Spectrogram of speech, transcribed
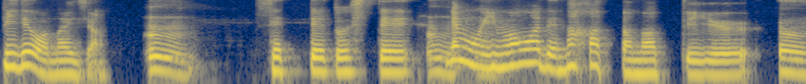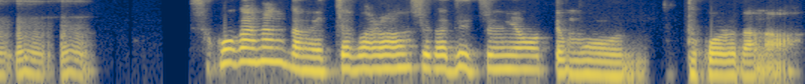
飛ではないじゃん。うん。設定として、うんでも今までなかったなっていう、うんうんうん。そこがなんかめっちゃバランスが絶妙って思うところだな。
